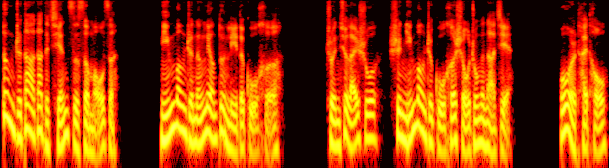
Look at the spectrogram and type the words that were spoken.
瞪着大大的浅紫色眸子，凝望着能量盾里的古河，准确来说是凝望着古河手中的那剑。偶尔抬头，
